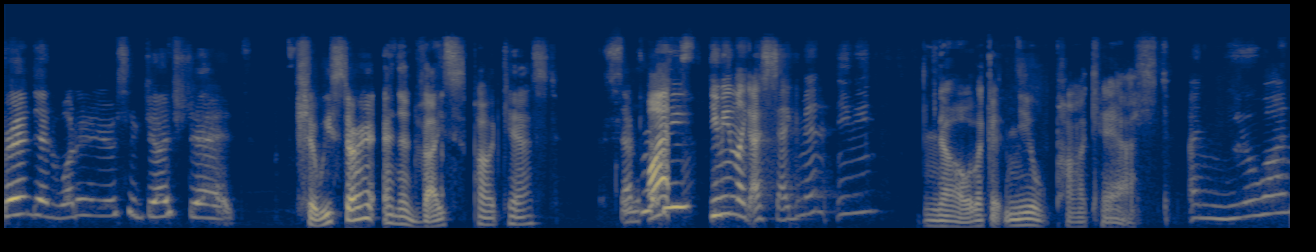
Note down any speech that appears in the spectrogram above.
Brandon, what are your suggestions? Should we start an advice podcast? Separately? You mean like a segment? You mean No, like a new podcast. a new one?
